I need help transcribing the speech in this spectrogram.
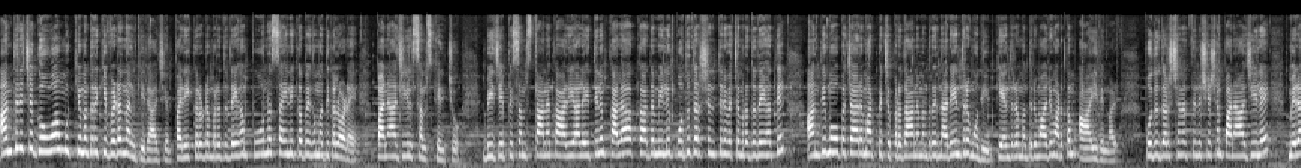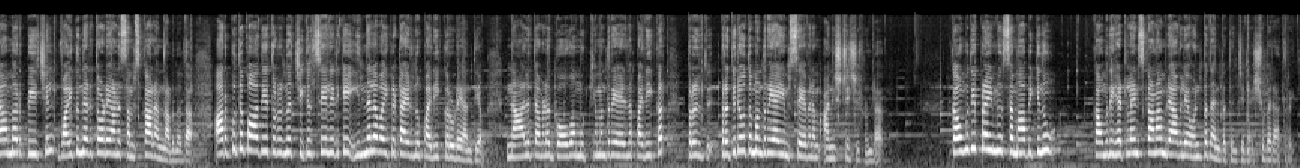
അന്തരിച്ച ഗോവ മുഖ്യമന്ത്രിക്ക് വിട നൽകി രാജ്യം. പരീക്കറുടെ മൃതദേഹം പൂർണ സൈനിക ബഹുമതികളോടെ പനാജിയിൽ സംസ്കരിച്ചു. ബി ജെ പി സംസ്ഥാന കാര്യാലയത്തിലും കലാ അക്കാദമിയിലും പൊതുദർശനത്തിന് വെച്ച മൃതദേഹത്തിൽ അന്തിമോപചാരം അർപ്പിച്ച് പ്രധാനമന്ത്രി നരേന്ദ്രമോദിയും കേന്ദ്രമന്ത്രിമാരും അടക്കം ആയിരങ്ങൾ. പൊതുദർശനത്തിന് ശേഷം പനാജിയിലെ മിരാമർ ബീച്ചിൽ വൈകുന്നേരത്തോടെയാണ് സംസ്കാരം നടന്നത്. അർബുദബാധയെ തുടർന്ന് ചികിത്സയിലിരിക്കെ ഇന്നലെ വൈകിട്ടായിരുന്നു പരീക്കറുടെ അന്ത്യം. നാല് തവണ ഗോവ മുഖ്യമന്ത്രിയായിരുന്ന പരീക്കർ പ്രതിരോധ മന്ത്രിയായും സേവനം അനുഷ്ഠിച്ചിട്ടുണ്ട്. കൗമുദി പ്രൈം ന്യൂസ് സമാപിക്കുന്നു. കൗമുദി ഹെഡ്ലൈൻസ് കാണാം രാവിലെ ഒൻപത് അൻപത്തഞ്ചിന് ശുഭരാത്രി.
